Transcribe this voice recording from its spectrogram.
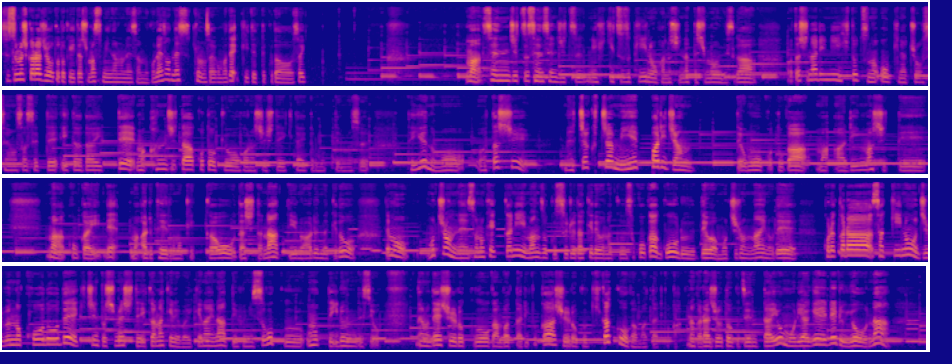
すすむしかラジオをお届けいたします。みんなの姉さん、むこ姉さんです。今日も最後まで聞いてってください。まあ、先日、先々日に引き続きのお話になってしまうんですが、私なりに一つの大きな挑戦をさせていただいて、まあ、感じたことを今日はお話ししていきたいと思っています。っていうのも、私、めちゃくちゃ見えっ張りじゃんって思うことが、まあ、ありまして、まあ今回ね、まあ、ある程度の結果を出したなっていうのはあるんだけどでももちろんねその結果に満足するだけではなくそこがゴールではもちろんないのでこれから先の自分の行動できちんと示していかなければいけないなっていうふうにすごく思っているんですよ。なので収録を頑張ったりとか収録企画を頑張ったりとかなんかラジオトーク全体を盛り上げれるような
